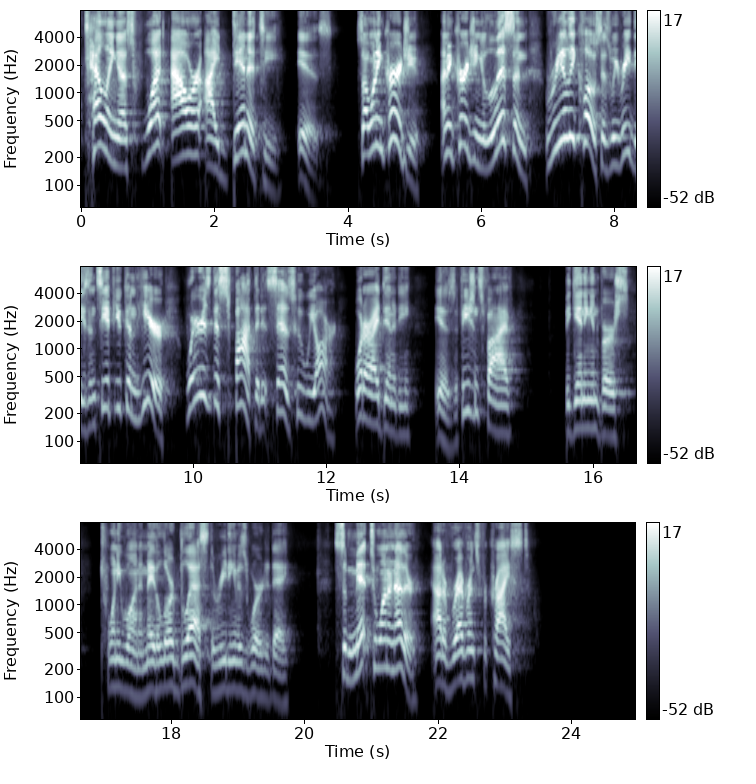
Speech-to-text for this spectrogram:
telling us what our identity is. So I want to encourage you. I'm encouraging you, listen really close as we read these and see if you can hear where is this spot that it says who we are what our identity is. Ephesians 5, beginning in verse 21. And may the Lord bless the reading of his word today. Submit to one another out of reverence for Christ.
